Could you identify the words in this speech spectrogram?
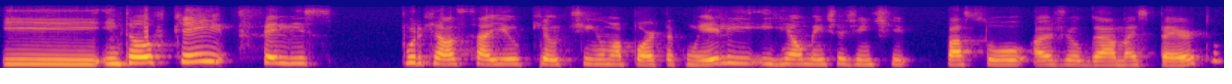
E então eu fiquei feliz porque ela saiu, que eu tinha uma porta com ele, e, e realmente a gente passou a jogar mais perto,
